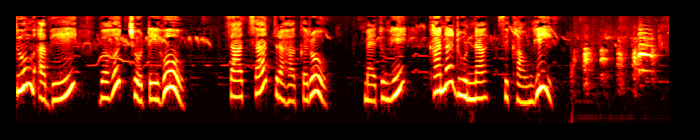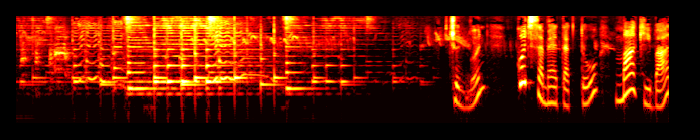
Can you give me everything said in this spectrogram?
तुम अभी बहुत छोटे हो साथ साथ रहा करो। मैं तुम्हें खाना ढूंढना सिखाऊँगी। चुनमुन कुछ समय तक तो माँ की बात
